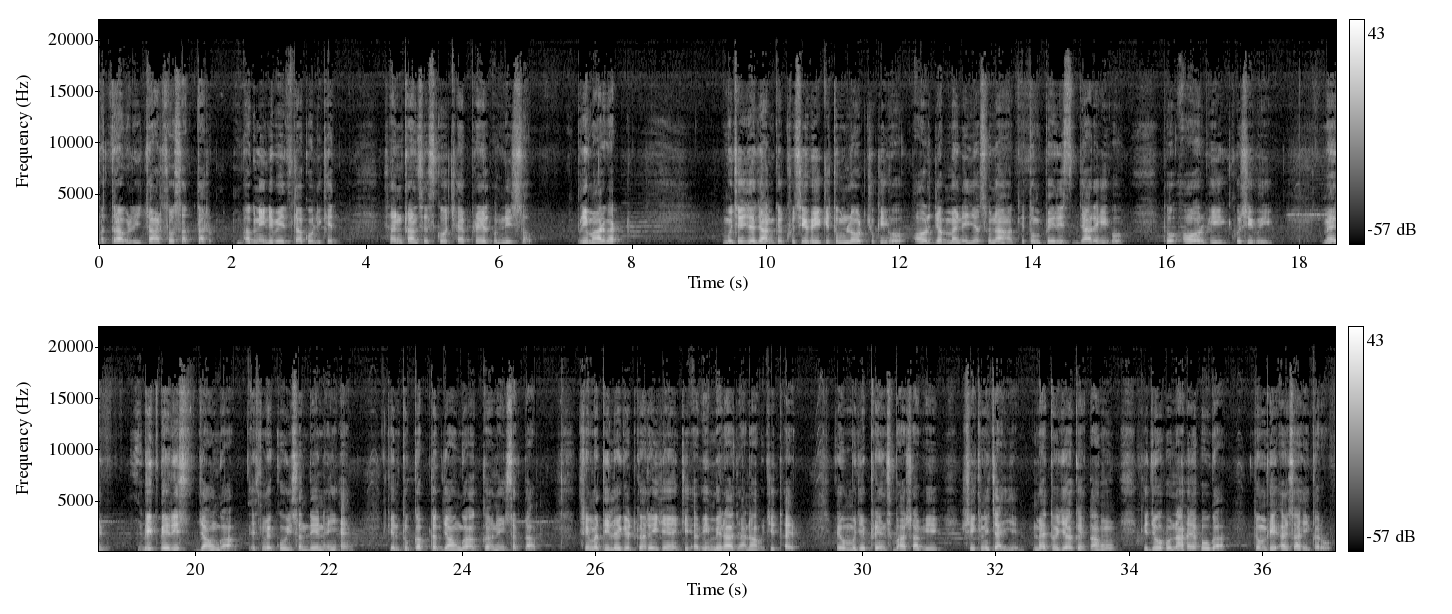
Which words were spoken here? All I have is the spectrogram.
पत्रावली 470 भगनी निवेदिता को लिखित, सैन फ्रांसिस्को 6 अप्रैल 1900 प्रिय मार्गट, मुझे यह जानकर खुशी हुई कि तुम लौट चुकी हो, और जब मैंने यह सुना कि तुम पेरिस जा रही हो तो और भी खुशी हुई। मैं भी पेरिस जाऊँगा, इसमें कोई संदेह नहीं है, किंतु कब तक जाऊँगा कह नहीं सकता। श्रीमती लेगेट कह रही हैं कि अभी मेरा जाना उचित है। एवं मुझे फ्रेंच भाषा भी सीखनी चाहिए। मैं तो यह कहता हूँ कि जो होना है होगा, तुम भी ऐसा ही करो।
